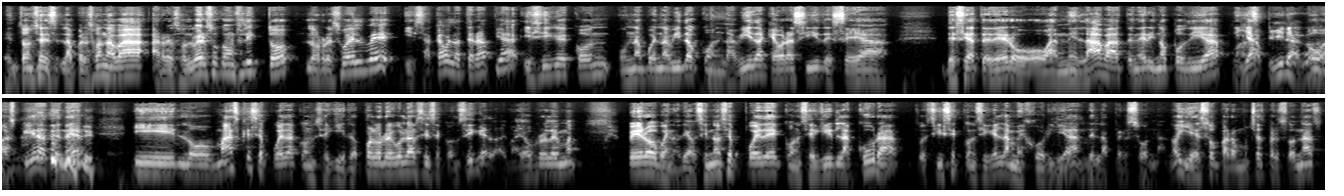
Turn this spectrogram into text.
Entonces, la persona va a resolver su conflicto, lo resuelve y se acaba la terapia y sigue con una buena vida o con la vida que ahora sí desea, desea tener o, o anhelaba tener y no podía. O y ya, aspira, ¿no? O aspira a tener. y lo más que se pueda conseguir. Por lo regular sí se consigue, no hay mayor problema. Pero bueno, digamos, si no se puede conseguir la cura, pues sí se consigue la mejoría de la persona, ¿no? Y eso para muchas personas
